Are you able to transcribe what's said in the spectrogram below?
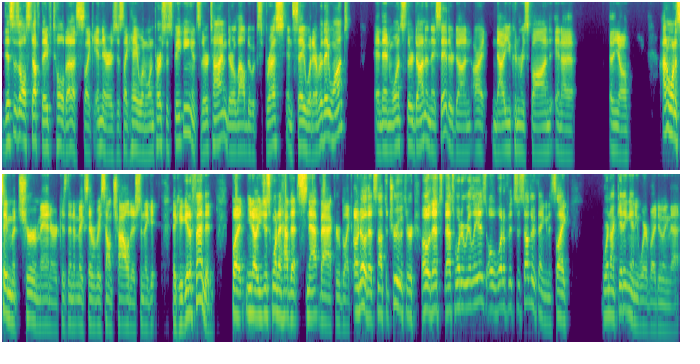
this is all stuff they've told us like in there is just like hey when one person's speaking it's their time they're allowed to express and say whatever they want and then once they're done and they say they're done all right now you can respond in a, a you know i don't want to say mature manner because then it makes everybody sound childish and they get they could get offended. But you know you just want to have that snapback or be like oh no that's not the truth or oh that's that's what it really is. Oh what if it's this other thing? And it's like we're not getting anywhere by doing that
